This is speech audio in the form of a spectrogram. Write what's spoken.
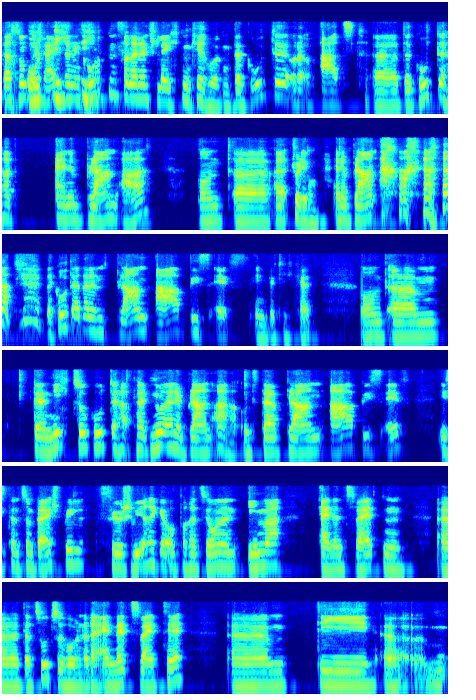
Das unterscheidet ich- einen ich- guten von einem schlechten Chirurgen. Der gute oder Arzt, äh, der gute hat einen Plan A und, äh, äh, Entschuldigung, einen Plan A. der gute hat einen Plan A bis F in Wirklichkeit. Und ähm, der nicht so gute hat halt nur einen Plan A. Und der Plan A bis F ist dann zum Beispiel für schwierige Operationen immer einen zweiten äh, dazu zu holen oder eine zweite, ähm, die äh,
